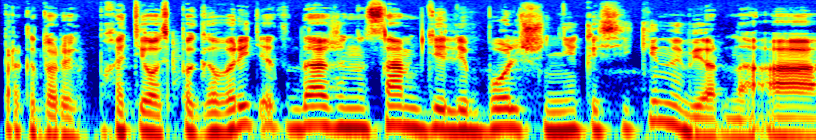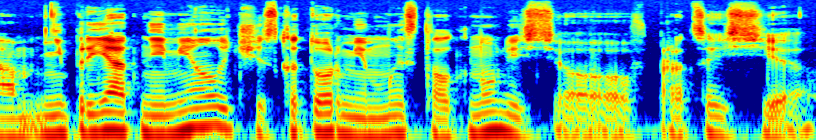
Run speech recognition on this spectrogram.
про которые хотелось поговорить, это даже на самом деле больше не косяки, наверное, а неприятные мелочи, с которыми мы столкнулись э, в процессе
